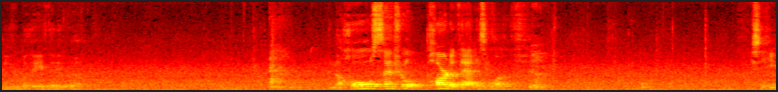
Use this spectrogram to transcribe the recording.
do you believe that he will? And the whole central part of that is love. You see,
